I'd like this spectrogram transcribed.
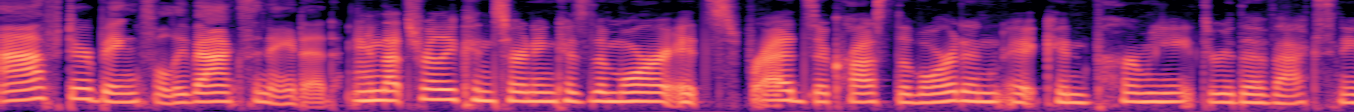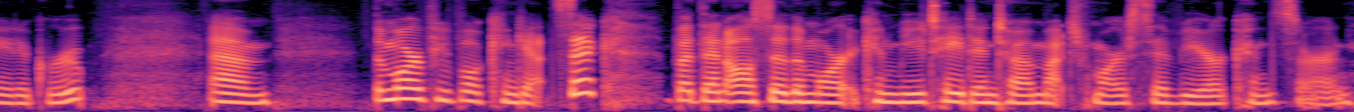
after being fully vaccinated. And that's really concerning because the more it spreads across the board and it can permeate through the vaccinated group, um, the more people can get sick, but then also the more it can mutate into a much more severe concern.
